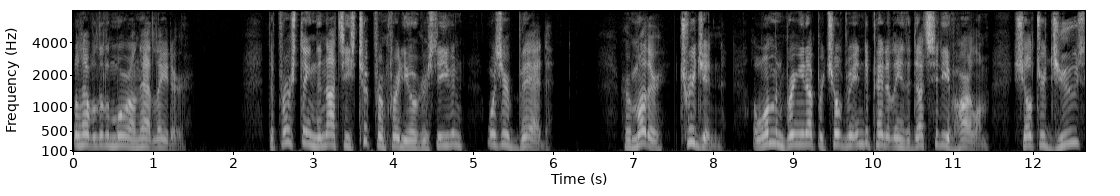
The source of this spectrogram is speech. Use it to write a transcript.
We'll have a little more on that later. The first thing the Nazis took from Freddie Oversteegen was her bed. Her mother, Trijan, a woman bringing up her children independently in the Dutch city of Haarlem, sheltered Jews,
